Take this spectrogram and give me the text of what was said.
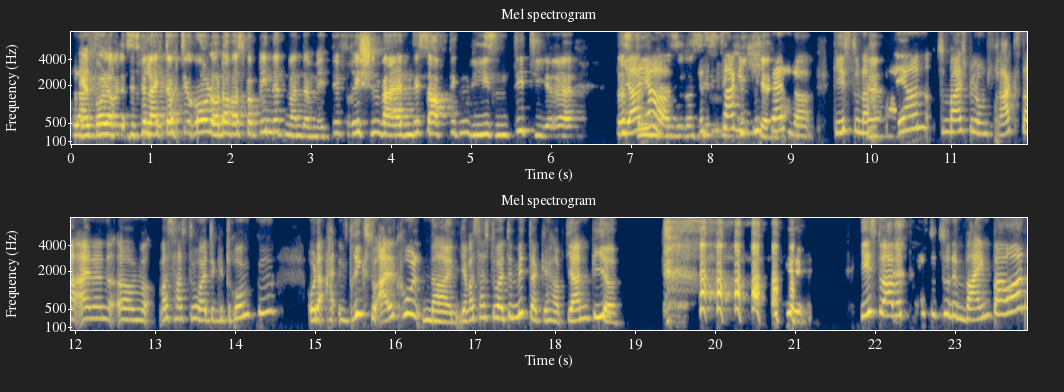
Oder ja, voll, aber das ist vielleicht doch Tirol, oder? Was verbindet man damit? Die frischen Weiden, die saftigen Wiesen, die Tiere. Das ja, Ding, ja, also das, das ist sage ich, die Felder. Gehst du nach ja. Bayern zum Beispiel und fragst da einen, ähm, was hast du heute getrunken? Oder trinkst du Alkohol? Nein. Ja, was hast du heute Mittag gehabt? Ja, ein Bier. Okay. Gehst du aber gehst du zu einem Weinbauern?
